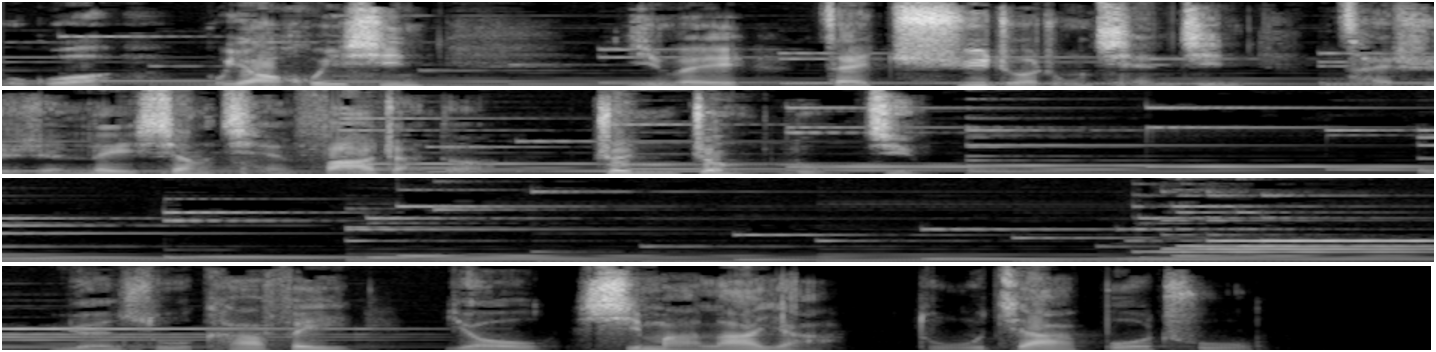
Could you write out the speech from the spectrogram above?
不过，不要灰心，因为在曲折中前进，才是人类向前发展的真正路径。速咖啡由喜马拉雅独家播出。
